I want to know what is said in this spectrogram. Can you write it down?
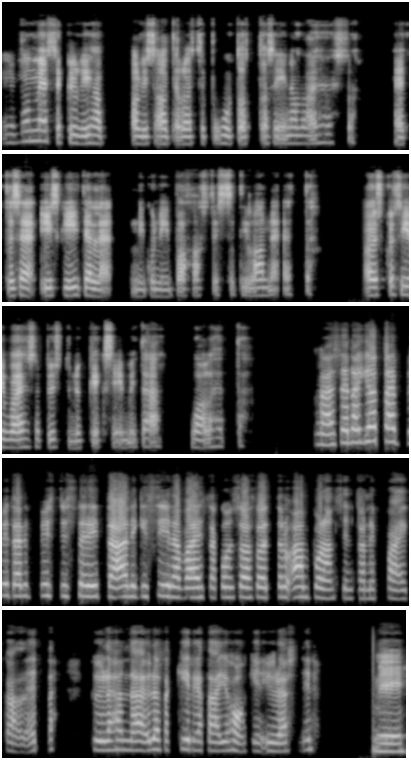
Ja mun mielestä se kyllä ihan olisi ajatellut, että se puhuu totta siinä vaiheessa. Että se iski itselle niin, kuin niin pahasti se tilanne, että olisiko siinä vaiheessa pystynyt keksiä mitään valhetta. Mä sen on jotain pitänyt pystyä selittämään ainakin siinä vaiheessa, kun se on soittanut ambulanssin tuonne paikalle, että kyllähän nämä yleensä kirjataan johonkin ylös. Niin, niin.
